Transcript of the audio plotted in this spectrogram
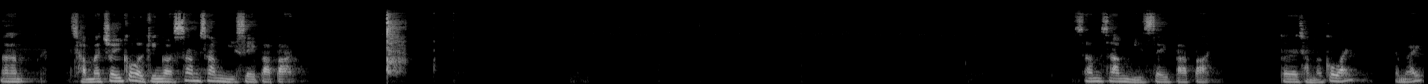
啱。尋日最高係見過三三二四八八，三三二四八八對尋日高位係咪？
